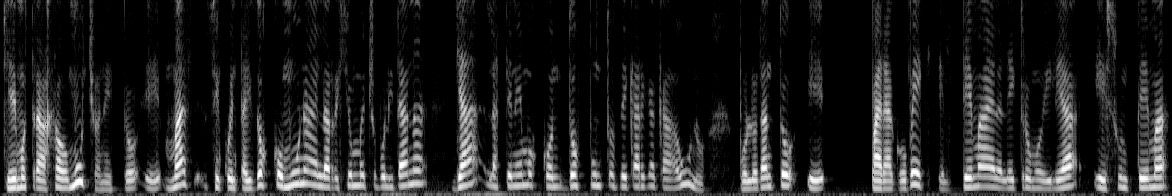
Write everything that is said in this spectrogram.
que hemos trabajado mucho en esto, más 52 comunas en la región metropolitana ya las tenemos con dos puntos de carga cada uno. Por lo tanto, para COPEC el tema de la electromovilidad es un tema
